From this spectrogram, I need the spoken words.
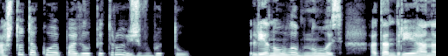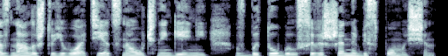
А что такое Павел Петрович в быту? Лена улыбнулась. От Андрея она знала, что его отец, научный гений, в быту был совершенно беспомощен.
